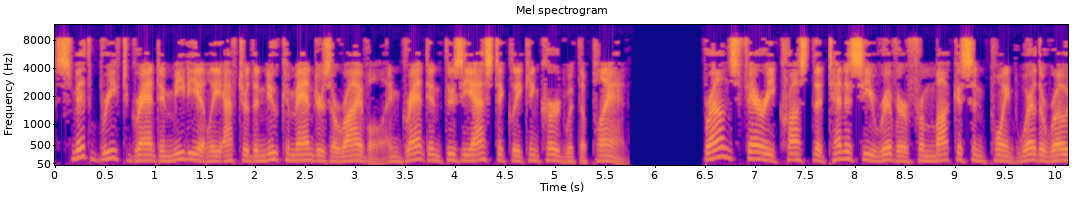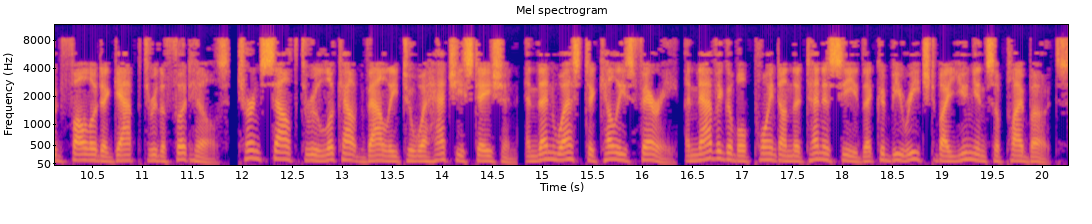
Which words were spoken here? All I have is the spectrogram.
Smith briefed Grant immediately after the new commander's arrival and Grant enthusiastically concurred with the plan. Brown's Ferry crossed the Tennessee River from Moccasin Point where the road followed a gap through the foothills, turned south through Lookout Valley to Wauhatchie Station, and then west to Kelly's Ferry, a navigable point on the Tennessee that could be reached by Union supply boats.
